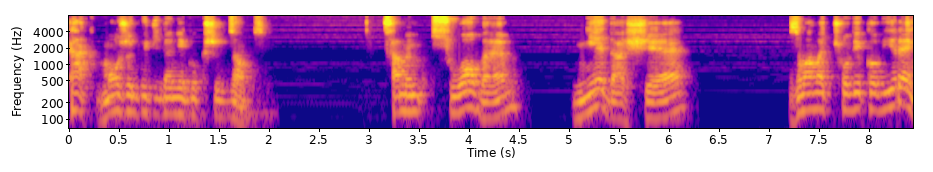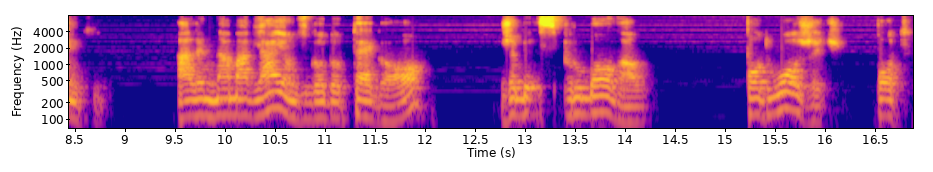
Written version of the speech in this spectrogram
tak, może być dla niego krzywdzące. Samym słowem nie da się złamać człowiekowi ręki, ale namawiając go do tego, żeby spróbował podłożyć pod,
